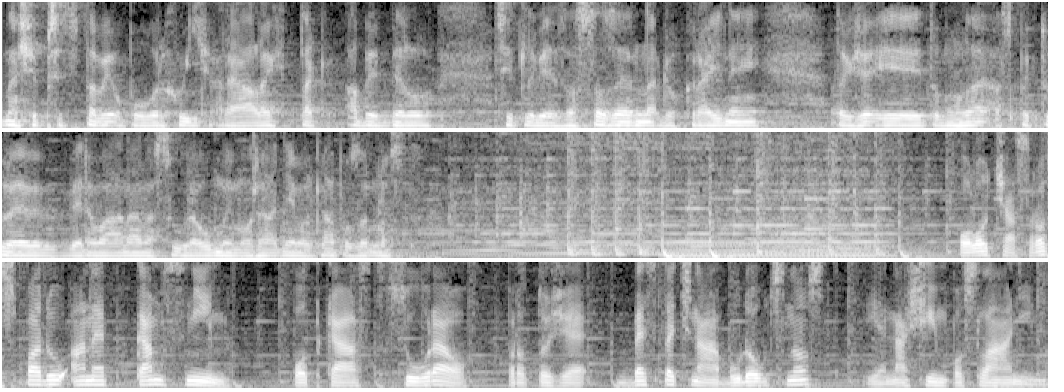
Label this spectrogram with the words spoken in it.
naše představy o povrchových areálech tak, aby byl citlivě zasazen do krajiny takže i tomuhle aspektu je věnována na Sourau mimořádně velká pozornost. Poločas rozpadu a neb kam s ním? Podcast Sourao, protože bezpečná budoucnost je naším posláním.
